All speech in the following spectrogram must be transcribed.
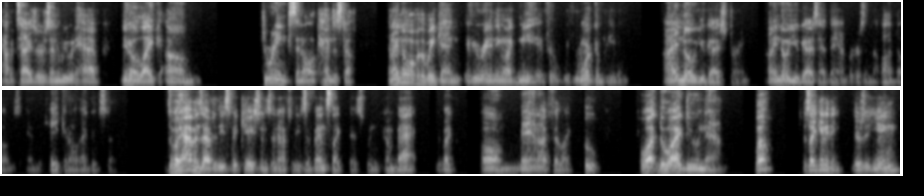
appetizers and we would have, you know, like um drinks and all kinds of stuff. And I know over the weekend, if you were anything like me, if, it, if you weren't competing, I know you guys drank. I know you guys had the hamburgers and the hot dogs and the cake and all that good stuff. So what happens after these vacations and after these events like this, when you come back, you're like, oh man, I feel like poop. What do I do now? Well, just like anything, there's a yin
